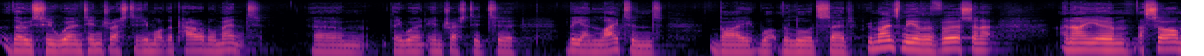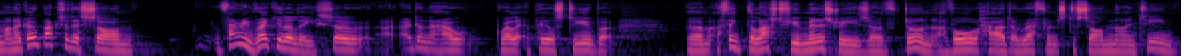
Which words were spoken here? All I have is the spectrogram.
those who weren't interested in what the parable meant. Um, they weren't interested to be enlightened by what the Lord said. Reminds me of a verse and, I, and I, um, a psalm, and I go back to this psalm very regularly. So I, I don't know how well it appeals to you, but um, I think the last few ministries I've done have all had a reference to Psalm 19.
